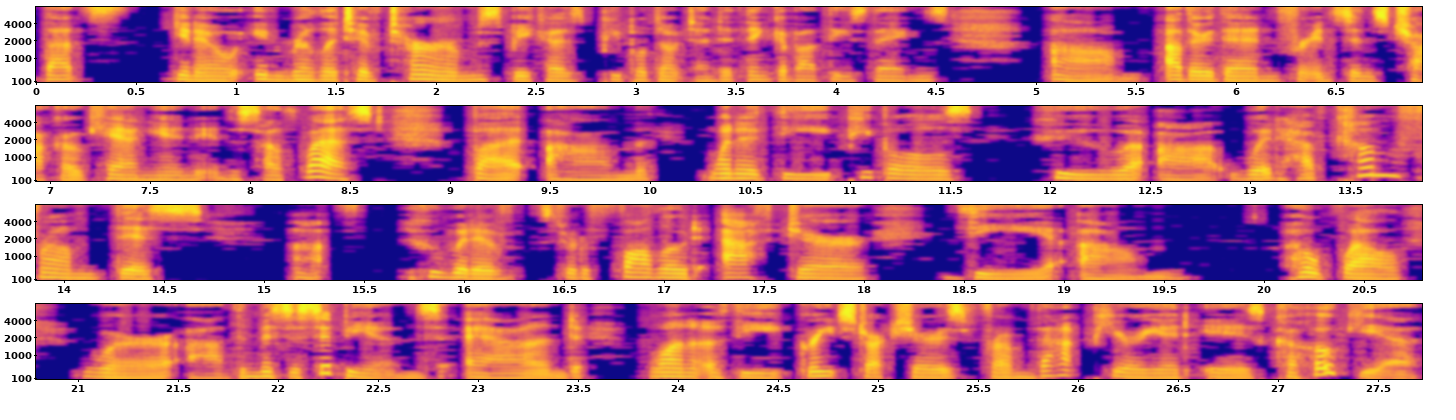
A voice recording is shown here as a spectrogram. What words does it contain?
that's you know in relative terms because people don't tend to think about these things. Um, other than, for instance, Chaco Canyon in the Southwest, but um, one of the peoples who uh, would have come from this uh, who would have sort of followed after the um, Hopewell were uh, the Mississippians, and one of the great structures from that period is Cahokia,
